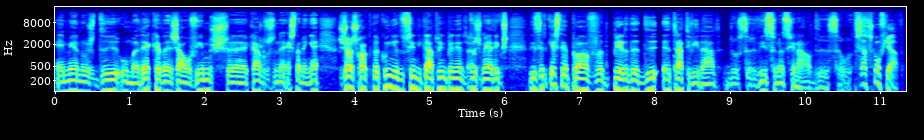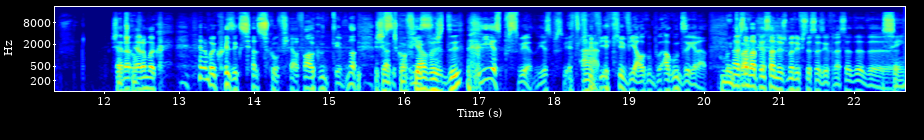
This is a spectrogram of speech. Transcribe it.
em menos de uma década. Já ouvimos, eh, Carlos, esta manhã, Jorge Roque da Cunha, do Sindicato Independente certo. dos Médicos, dizer que esta é prova de perda de atratividade do Serviço Nacional de Saúde. Já desconfiado. others. Era, era, uma, era uma coisa que já desconfiava há algum tempo. Não, já desconfiavas de? Ia-se percebendo, ia percebendo que, ah. havia, que havia algum, algum desagrado. Muito estava a pensar nas manifestações em França de, de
